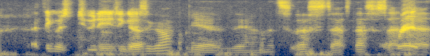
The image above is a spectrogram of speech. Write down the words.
I think it was two days Two ago. days ago. Yeah, yeah. That's that's that's, that's a sad Rip. death.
